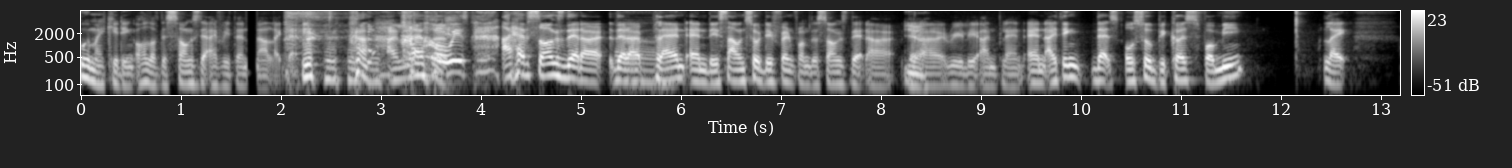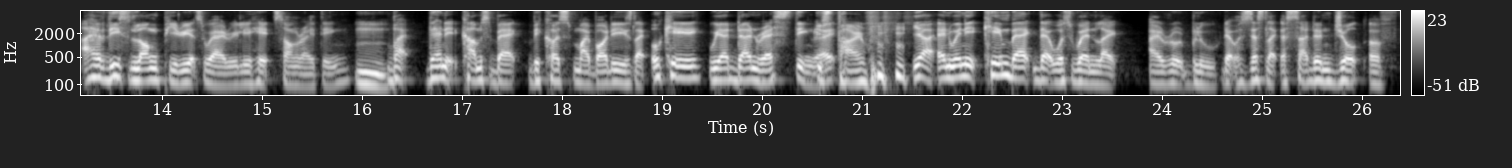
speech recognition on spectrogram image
Who am I kidding? All of the songs that I've written are like that. I love I that. always I have songs that are that are uh. planned and they sound so different from the songs that are that Yeah. are really unplanned. And I think that's also because for me, like I have these long periods where I really hate songwriting, Mm. but then it comes back because my body is like, okay, we are done resting, right? It's time. Yeah, and when it came back, that was when like I wrote Blue. That was just like a sudden jolt of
